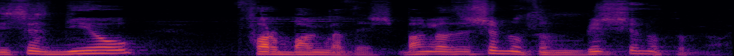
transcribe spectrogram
this is new for Bangladesh বাংলাদেশের নতুন, বিশ্বে নতুন নয়।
